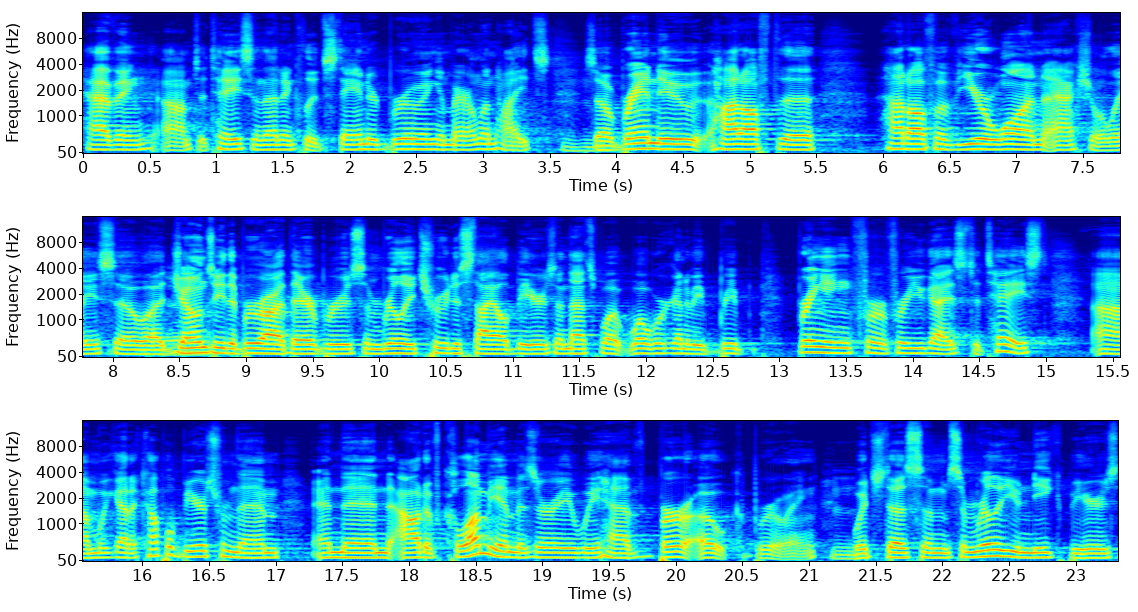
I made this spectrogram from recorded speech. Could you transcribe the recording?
having um, to taste, and that includes Standard Brewing in Maryland Heights. So brand new, hot off the hot off of year one actually. So uh, Jonesy, the brewer out there, brews some really true to style beers, and that's what what we're going to be bringing for for you guys to taste. Um, we got a couple beers from them, and then out of Columbia, Missouri, we have Bur Oak Brewing, Hmm. which does some some really unique beers.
